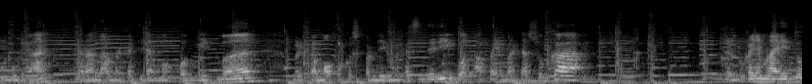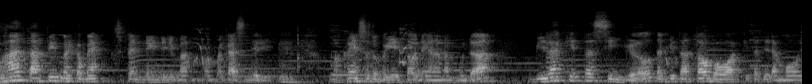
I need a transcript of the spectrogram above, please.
hubungan karena mereka tidak mau komitmen mereka mau fokus pada diri mereka sendiri buat apa yang mereka suka. Dan bukannya melayani Tuhan tapi mereka banyak spending diri ma- mereka sendiri. Hmm. makanya saya sudah beritahu dengan anak muda bila kita single dan kita tahu bahwa kita tidak mau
